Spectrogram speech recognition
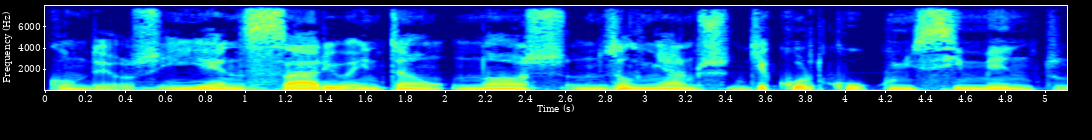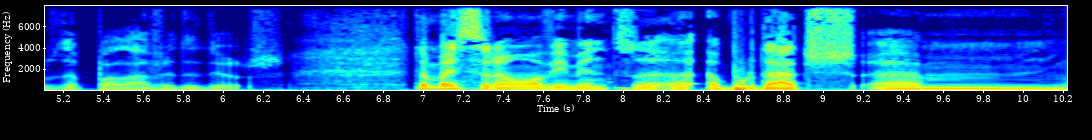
com Deus e é necessário então nós nos alinharmos de acordo com o conhecimento da palavra de Deus. Também serão, obviamente, abordados um,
